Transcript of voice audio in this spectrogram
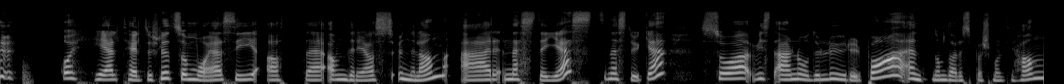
og helt, helt til slutt så må jeg si at uh, Andreas Underland er neste gjest neste uke. Så hvis det er noe du lurer på, enten om du har et spørsmål til han,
